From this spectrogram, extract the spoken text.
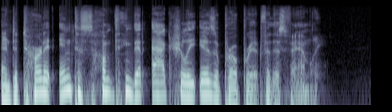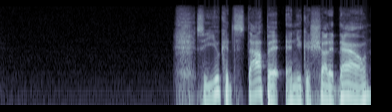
and to turn it into something that actually is appropriate for this family. See, you could stop it and you could shut it down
